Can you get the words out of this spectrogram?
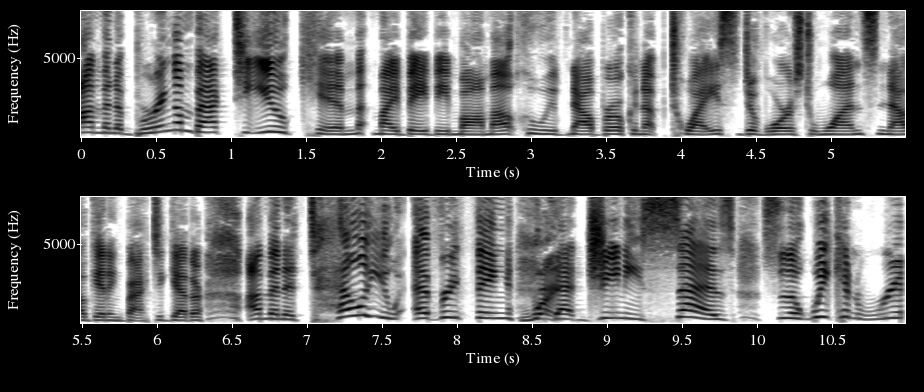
i'm gonna bring them back to you kim my baby mama who we've now broken up twice divorced once now getting back together i'm gonna tell you everything Right. that jeannie says so that we can really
